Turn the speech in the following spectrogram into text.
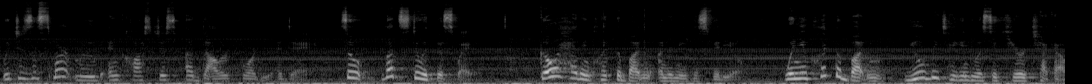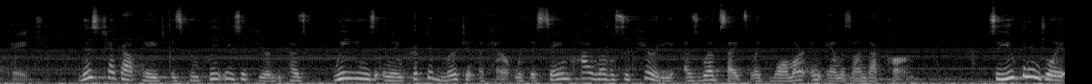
which is a smart move and costs just $1.40 a day. So let's do it this way. Go ahead and click the button underneath this video. When you click the button, you'll be taken to a secure checkout page. This checkout page is completely secure because we use an encrypted merchant account with the same high level security as websites like Walmart and Amazon.com. So you can enjoy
